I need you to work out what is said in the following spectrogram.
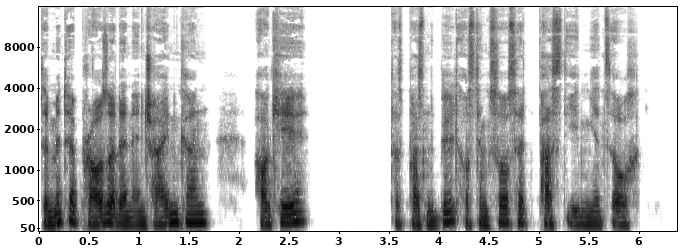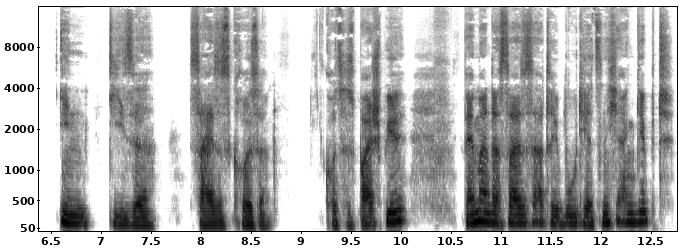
damit der Browser dann entscheiden kann, okay, das passende Bild aus dem Source-Set passt eben jetzt auch in diese Sizes-Größe. Kurzes Beispiel. Wenn man das Sizes-Attribut jetzt nicht angibt,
